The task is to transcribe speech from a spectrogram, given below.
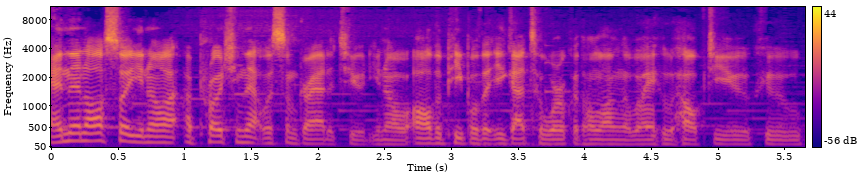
and then also, you know, approaching that with some gratitude, you know, all the people that you got to work with along the way who helped you, who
